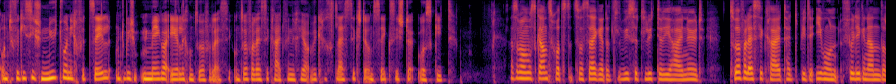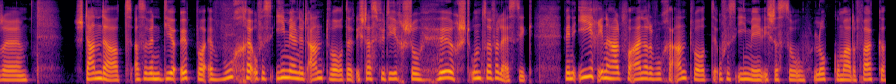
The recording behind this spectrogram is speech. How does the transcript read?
und du vergisst nichts, was ich erzähle und du bist mega ehrlich und zuverlässig. Und Zuverlässigkeit finde ich ja wirklich das Lässigste und Sexigste, was es gibt. Also man muss ganz kurz dazu sagen, das wissen die Leute die nicht. Zuverlässigkeit hat bei der Yvonne völlig einen anderen Standard. Also wenn dir jemand eine Woche auf ein E-Mail nicht antwortet, ist das für dich schon höchst unzuverlässig. Wenn ich innerhalb von einer Woche antworte auf ein E-Mail, ist das so loco, motherfucker.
